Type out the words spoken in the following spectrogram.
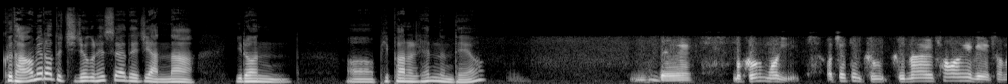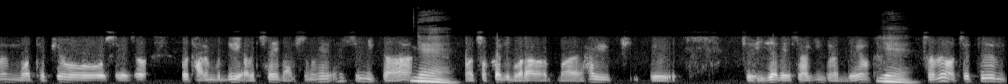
그 다음에라도 지적을 했어야 되지 않나 이런 어 비판을 했는데요. 네. 뭐, 그건 뭐, 어쨌든 그, 그날 상황에 대해서는 뭐, 대표실에서 또 다른 분들이 여러 차례 말씀을 해- 했으니까, 예, 뭐, 저까지 뭐라, 뭐, 할, 그, 저 이 자리에서 하긴 그런데요. 예, 저는 어쨌든,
